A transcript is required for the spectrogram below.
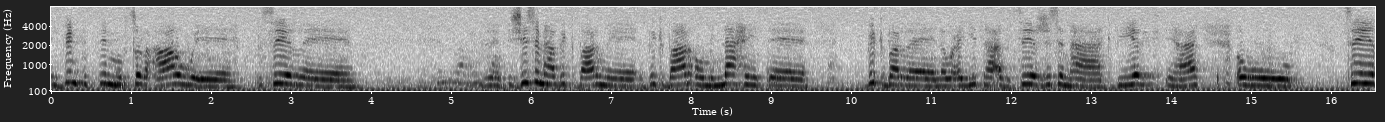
البنت بتنمو بسرعة وبصير آه، جسمها بكبر بكبر ومن ناحية آه، بكبر آه، نوعيتها بصير جسمها كبير هاي وبصير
